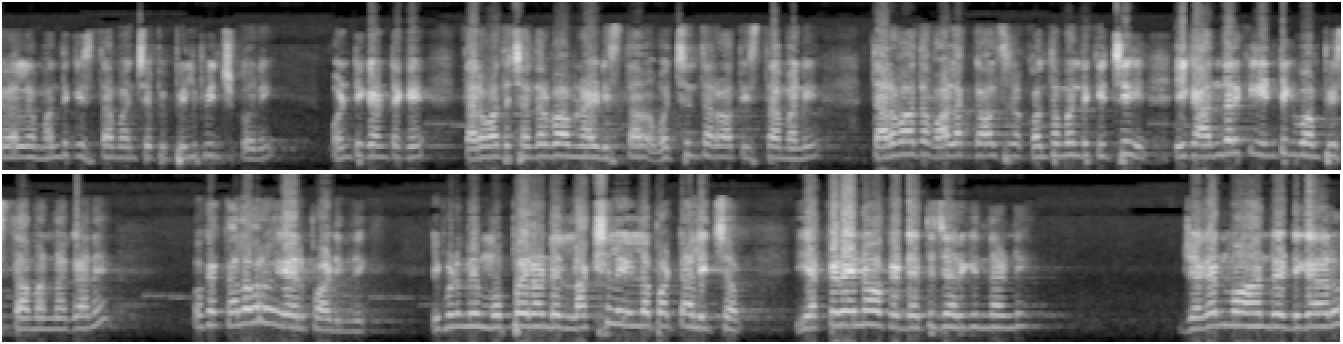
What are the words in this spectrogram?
వేల మందికి ఇస్తామని చెప్పి పిలిపించుకొని ఒంటి గంటకే. తర్వాత చంద్రబాబు నాయుడు ఇస్తా వచ్చిన తర్వాత ఇస్తామని తర్వాత వాళ్ళకి కావాల్సిన కొంతమందికి ఇచ్చి ఇక అందరికీ ఇంటికి పంపిస్తామన్నగానే ఒక కలవరం ఏర్పడింది. ఇప్పుడు మేము ముప్పై రెండు లక్షల ఇళ్ళ పట్టాలు ఇచ్చాం. ఎక్కడైనా ఒక డెత్ జరిగిందండి? జగన్మోహన్ రెడ్డి గారు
